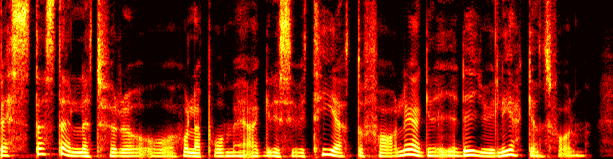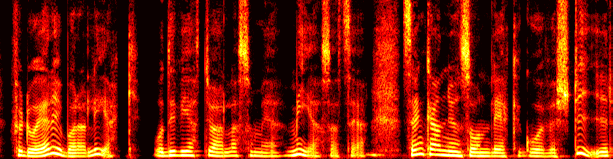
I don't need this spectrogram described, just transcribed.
Bästa stället för att, att, hålla på med aggressivitet och farliga grejer, det är ju i lekens form. För då är det ju bara lek. Och det vet ju alla som är med så att säga. Mm. Sen kan ju en sån lek gå överstyr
